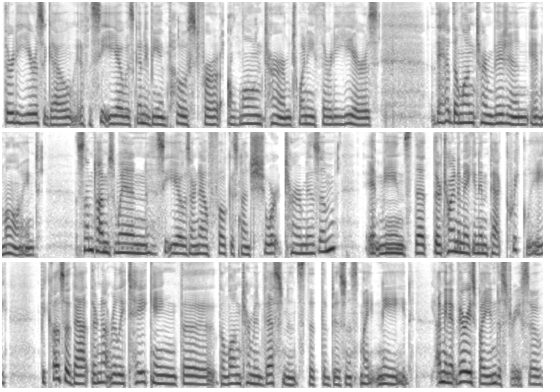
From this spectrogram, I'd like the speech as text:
30 years ago, if a CEO was going to be in post for a long term, 20, 30 years, they had the long term vision in mind sometimes when CEOs are now focused on short termism, it means that they're trying to make an impact quickly. Because of that, they're not really taking the, the long term investments that the business might need. I mean, it varies by industry. So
